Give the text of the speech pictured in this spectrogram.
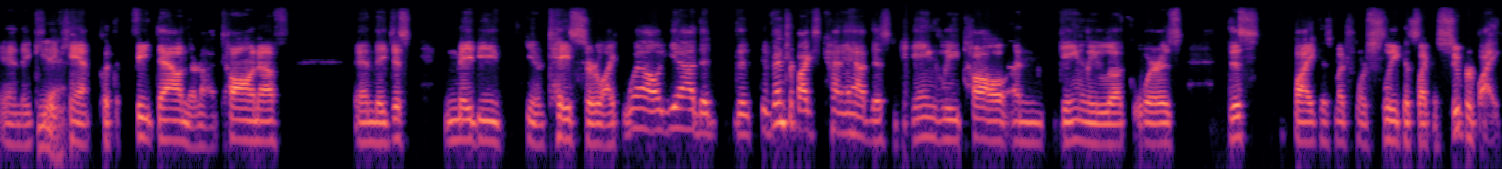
and they, yeah. they can't put the feet down. They're not tall enough and they just maybe you know tastes are like well yeah the the adventure bikes kind of have this gangly tall and gainly look whereas this bike is much more sleek. It's like a super bike.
